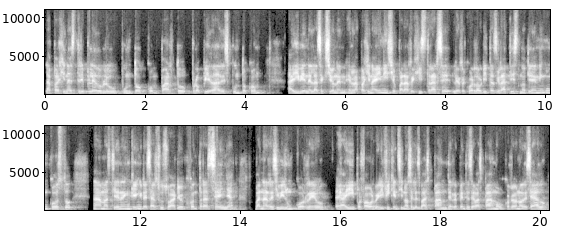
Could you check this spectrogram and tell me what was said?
La página es www.compartopropiedades.com. Ahí viene la sección en, la página de inicio para registrarse. Les recuerdo ahorita es gratis, no tiene ningún costo. Nada más tienen que ingresar su usuario contraseña. Van a recibir un correo. Ahí por favor verifiquen si no se les va spam. De repente se va spam o correo no deseado.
